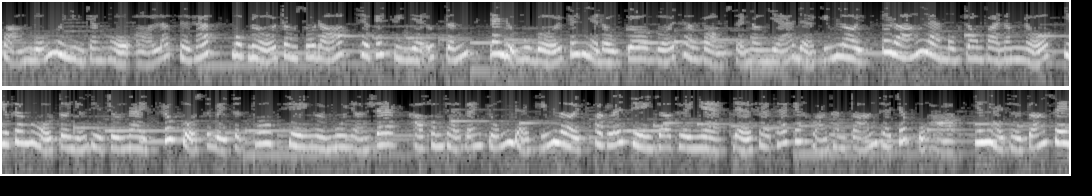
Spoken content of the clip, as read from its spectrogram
khoảng 40.000 căn hộ ở Las Vegas. Một nửa trong số đó, theo các chuyên gia ước tính, đang được mua bởi các nhà đầu cơ với tham vọng sẽ nâng giá để kiếm lời. Tôi đoán là một trong vài năm nữa, nhiều căn hộ từ những thị trường này rốt cuộc sẽ bị tịch thu khi người mua nhận ra họ không thể bán chúng để kiếm lời hoặc lấy tiền cho thuê nhà để khai thác các khoản thanh toán thế chấp của họ. Nhưng hãy thử toán xem,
